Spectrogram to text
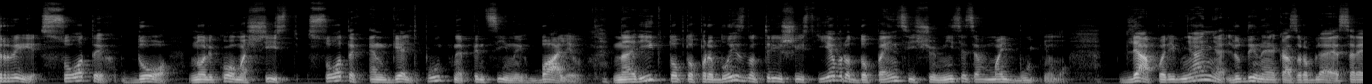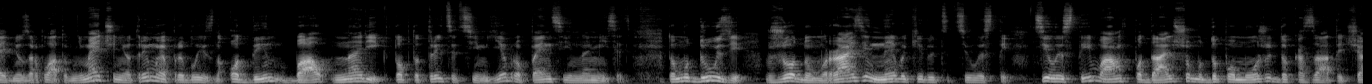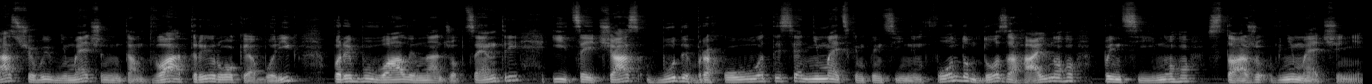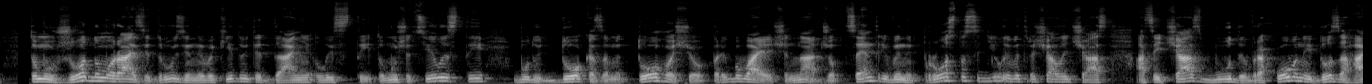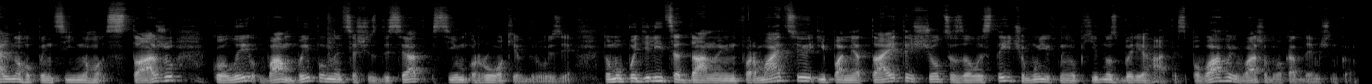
0,3 3 сотих до 0,6 сотих енгельдпунктне пенсійних балів на рік, тобто приблизно 3,6 євро до пенсії щомісяця в майбутньому. Для порівняння людина, яка заробляє середню зарплату в Німеччині, отримує приблизно 1 бал на рік, тобто 37 євро пенсії на місяць. Тому, друзі, в жодному разі не викидуйте ці листи. Ці листи вам в подальшому допоможуть доказати час, що ви в Німеччині там 2-3 роки або рік перебували на джоб-центрі, і цей час буде враховуватися німецьким пенсійним фондом до загального пенсійного стажу в Німеччині. Тому в жодному разі, друзі, не викидуйте дані листи, тому що ці листи будуть доказами того, що перебуваючи на джоб-центрі, ви не просто сиділи і витрачали час, а цей час буде врахований до загального пенсійного стажу, коли вам виповниться 67 років, друзі. Тому поділіться даною інформацією і пам'ятайте, що це за листи і чому їх необхідно зберігати. З повагою, ваш адвокат Демченко.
